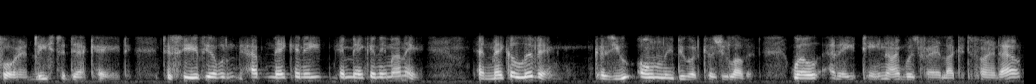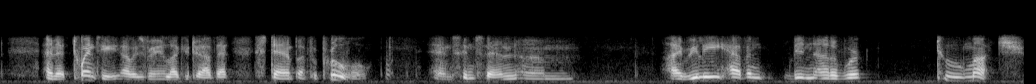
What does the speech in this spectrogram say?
for at least a decade to see if you'll have, make any make any money and make a living because you only do it because you love it. Well, at 18, I was very lucky to find out, and at 20, I was very lucky to have that stamp of approval. And since then, um, I really haven't been out of work too much.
